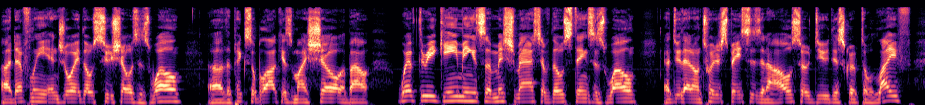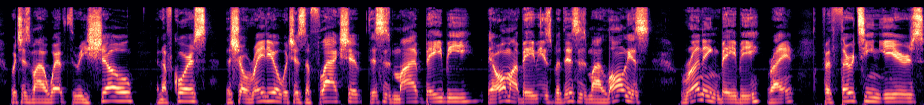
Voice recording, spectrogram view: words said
Uh, definitely enjoy those two shows as well. Uh, the pixel block is my show about Web3 gaming, it's a mishmash of those things as well. I do that on Twitter Spaces, and I also do This Crypto Life, which is my Web3 show. And of course, the show radio, which is the flagship. This is my baby. They're all my babies, but this is my longest running baby, right? For 13 years.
